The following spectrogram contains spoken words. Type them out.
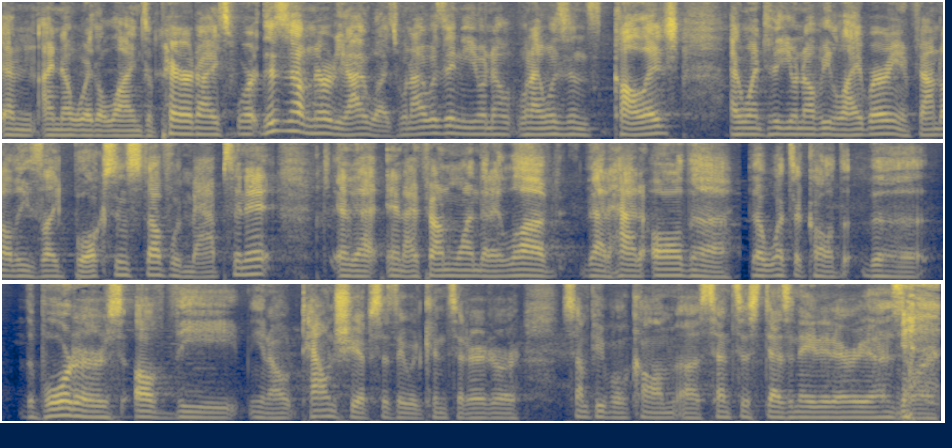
and I know where the lines of paradise were. This is how nerdy I was when I was in UNLV. When I was in college, I went to the UNLV library and found all these like books and stuff with maps in it. And that, and I found one that I loved that had all the the what's it called the the borders of the you know townships as they would consider it, or some people call them uh, census designated areas, or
